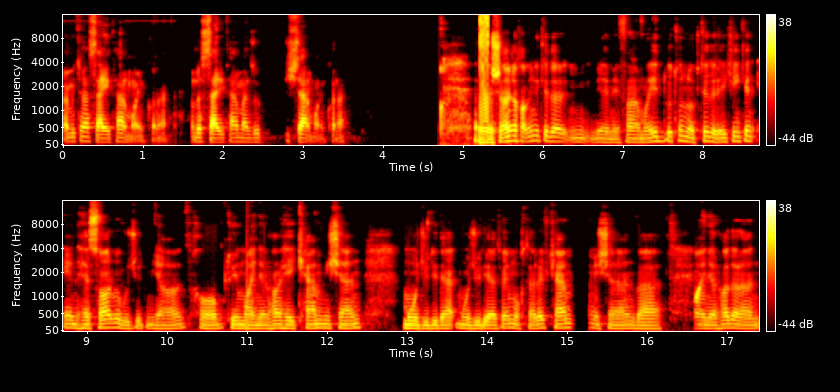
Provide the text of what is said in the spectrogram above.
و می‌تونن سریعتر mine کنن. حالا سریعتر منظور بیشتر mine کنن. شاید خب اینه که در میفرمایید دو تا نکته داره. یکی اینکه انحصار به وجود میاد. خب توی ماینرها هی کم میشن. موجودیت های مختلف کم میشن و ماینرها دارن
